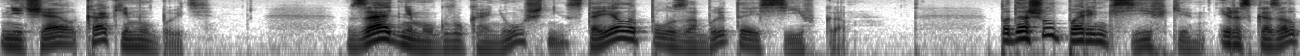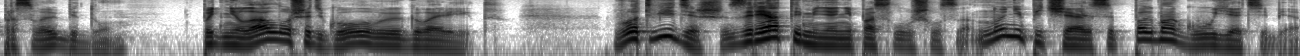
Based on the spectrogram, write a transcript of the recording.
не чаял, как ему быть. В заднем углу конюшни стояла полузабытая сивка. Подошел парень к сивке и рассказал про свою беду. Подняла лошадь голову и говорит. «Вот видишь, зря ты меня не послушался, но не печалься, помогу я тебе».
